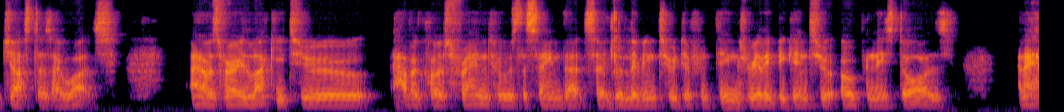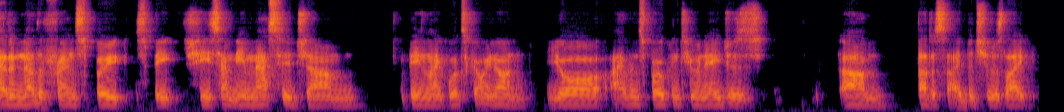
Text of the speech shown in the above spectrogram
just as I was. And I was very lucky to have a close friend who was the same that said you're living two different things really begin to open these doors. And I had another friend speak. speak. She sent me a message um, being like, "What's going on? You're I haven't spoken to you in ages." Um, that aside, but she was like,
